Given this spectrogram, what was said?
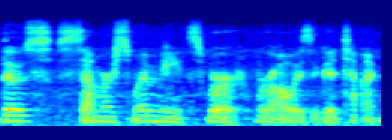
those summer swim meets were, were always a good time.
